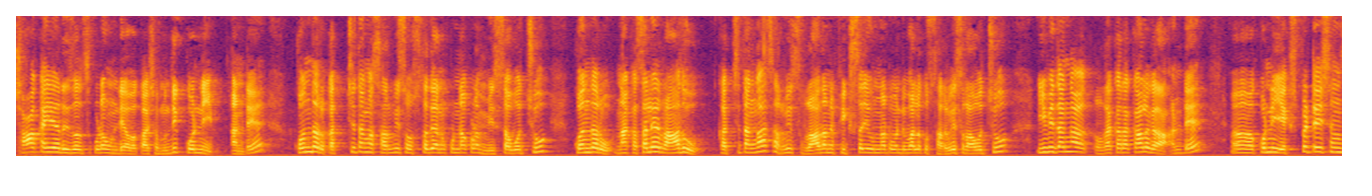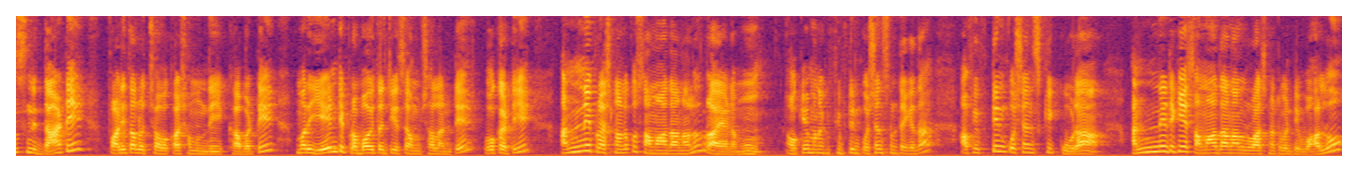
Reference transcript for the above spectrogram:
షాక్ అయ్యే రిజల్ట్స్ కూడా ఉండే అవకాశం ఉంది కొన్ని. అంటే కొందరు ఖచ్చితంగా సర్వీస్ వస్తుంది అనుకున్నా కూడా మిస్ అవ్వచ్చు. కొందరు నాకు అసలే రాదు. ఖచ్చితంగా సర్వీస్ రాదని ఫిక్స్ అయ్యి ఉన్నటువంటి వాళ్ళకు సర్వీస్ రావచ్చు. ఈ విధంగా రకరకాలుగా అంటే కొన్ని ఎక్స్పెక్టేషన్స్ని దాటి ఫలితాలు వచ్చే అవకాశం ఉంది. కాబట్టి మరి ఏంటి ప్రభావితం చేసే అంశాలంటే ఒకటి అన్ని ప్రశ్నలకు సమాధానాలు రాయడము. ఓకే మనకి ఫిఫ్టీన్ క్వశ్చన్స్ ఉంటాయి కదా. ఆ ఫిఫ్టీన్ క్వశ్చన్స్కి కూడా అన్నిటికీ సమాధానాలు రాసినటువంటి వాళ్ళు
